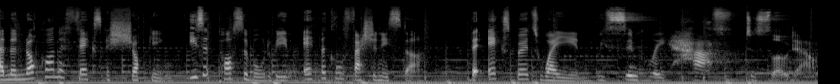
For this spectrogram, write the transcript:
and the knock on effects are shocking. Is it possible to be an ethical fashionista? The experts weigh in. We simply have to slow down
